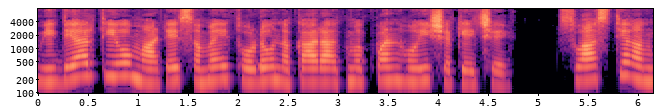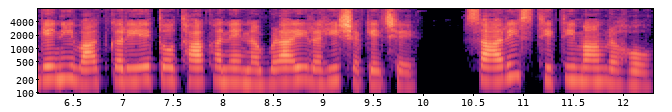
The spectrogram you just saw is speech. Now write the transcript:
વિદ્યાર્થીઓ માટે સમય થોડો નકારાત્મક પણ હોઈ શકે છે. સ્વાસ્થ્ય અંગેની વાત કરીએ તો થાક અને નબળાઈ રહી શકે છે. સારી સ્થિતિમાં રહો.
